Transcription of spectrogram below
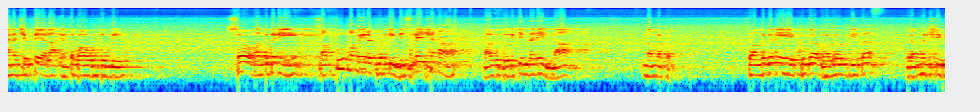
ఆయన చెప్తే ఎలా ఎంత బాగుంటుంది? సో అందుకని సంపూర్ణమైనటువంటి విశ్లేషణ నాకు దొరికిందని నా నమ్మకం. సో అందుకని ఎక్కువగా భగవద్గీత బ్రహ్మర్షి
